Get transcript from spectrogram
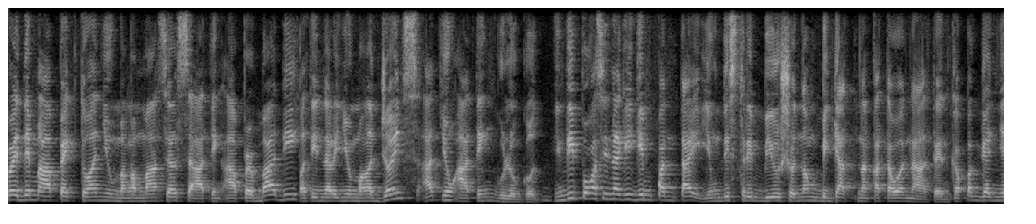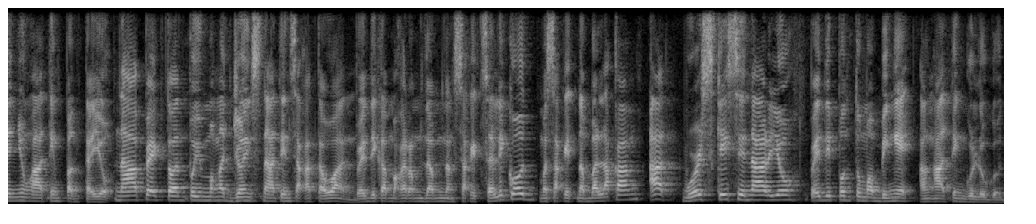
pwede maapektuhan yung mga muscles sa ating upper body, pati na rin yung mga joints at yung ating gulugod. Hindi po kasi nagiging pantay yung distribution ng bigat ng katawan natin kapag ganyan yung ating pagtayo. Naapektuhan po yung mga joints natin sa katawan. Pwede ka makaramdam ng sakit sa likod, masakit na balakang, at worst case scenario, pwede pong tumabingi ang ating gulugod.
